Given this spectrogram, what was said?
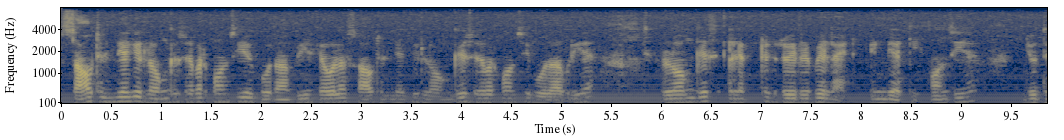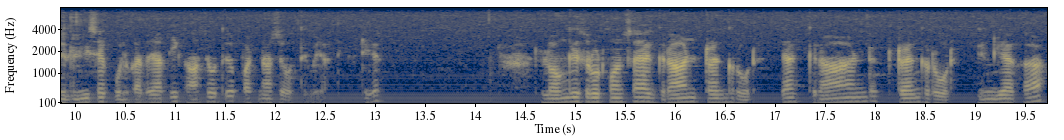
साउथ इंडिया की लॉन्गेस्ट रिवर कौन सी है? गोदावरी है। क्या बोला? साउथ इंडिया की लॉन्गेस्ट रिवर कौन सी? गोदावरी है। Longest electric railway line India की कौन सी है? जो दिल्ली से कोलकाता जाती है। कहाँ से होती है? पटना से होते हुए जाती है। ठीक है? लॉन्गेस्ट रोड कौन सा है? ग्रांड ट्रंक रोड क्या ग्रांड ट्रंक रोड इंडिया का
